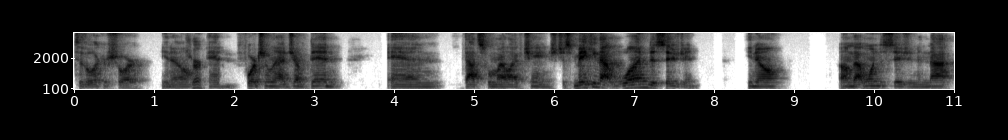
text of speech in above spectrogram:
to the liquor store you know sure. and fortunately i jumped in and that's when my life changed just making that one decision you know um, that one decision and that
